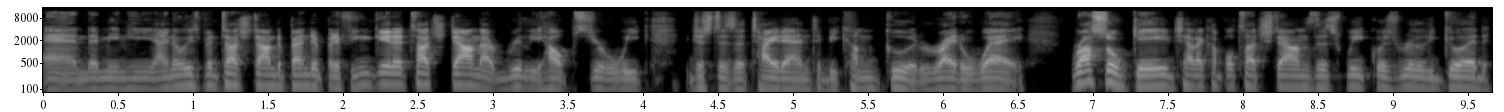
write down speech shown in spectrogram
And I mean, he I know he's been touchdown dependent, but if you can get a touchdown, that really helps your week just as a tight end to be become good right away. Russell Gage had a couple touchdowns this week, was really good.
